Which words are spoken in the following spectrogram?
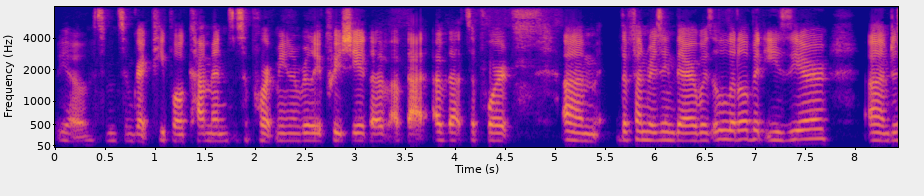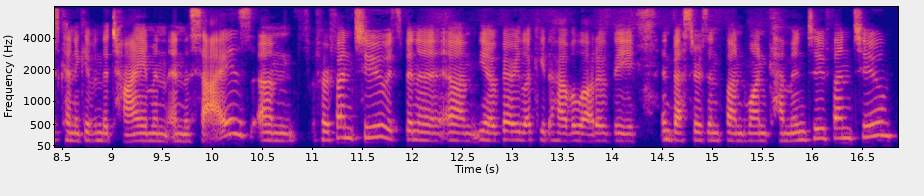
you know some, some great people come and support me and i'm really appreciative of that of that support um, the fundraising there was a little bit easier um, just kind of given the time and, and the size. Um, for Fund Two, it's been a um, you know very lucky to have a lot of the investors in Fund One come into Fund Two.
